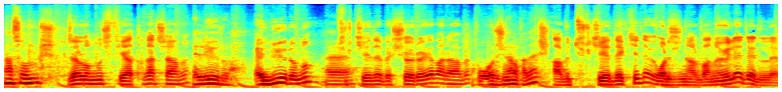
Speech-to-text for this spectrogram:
Nasıl olmuş? Güzel olmuş. Fiyatı kaç abi? 50 euro. 50 euro mu? Türkiye'de 5 euroya var abi. Bu orijinal arkadaş. Abi Türkiye'deki de orijinal. Bana öyle dediler.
